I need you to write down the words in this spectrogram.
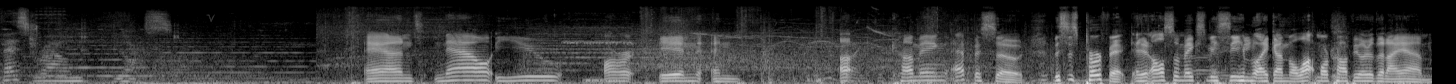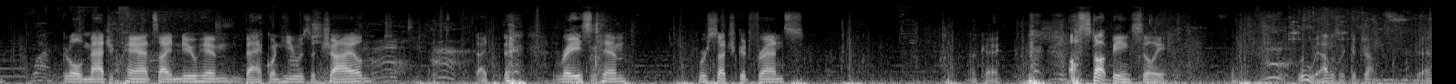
First round lost. And now you are in an upcoming episode. This is perfect, and it also makes me seem like I'm a lot more popular than I am. Good old Magic Pants, I knew him back when he was a child. I raised him. We're such good friends. Okay. I'll stop being silly. Ooh, that was a good jump. Okay.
